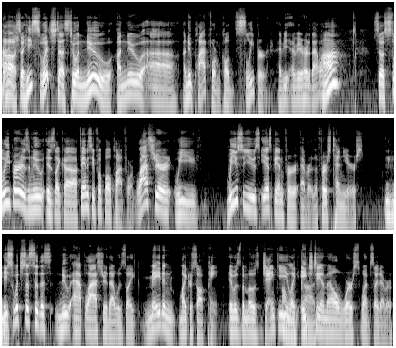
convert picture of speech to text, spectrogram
Oh, so he switched us to a new, a new, uh, a new platform called Sleeper. Have you have you heard of that one? huh? So Sleeper is a new is like a fantasy football platform. Last year we we used to use ESPN forever, the first 10 years. Mm-hmm. He switched us to this new app last year that was like made in Microsoft Paint. It was the most janky Oh like God. HTML worst website ever.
